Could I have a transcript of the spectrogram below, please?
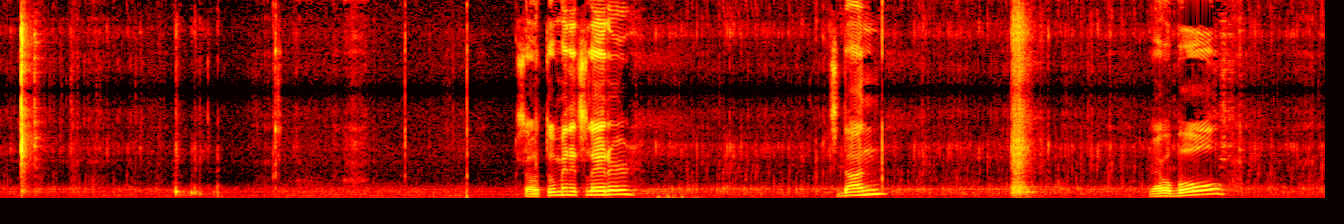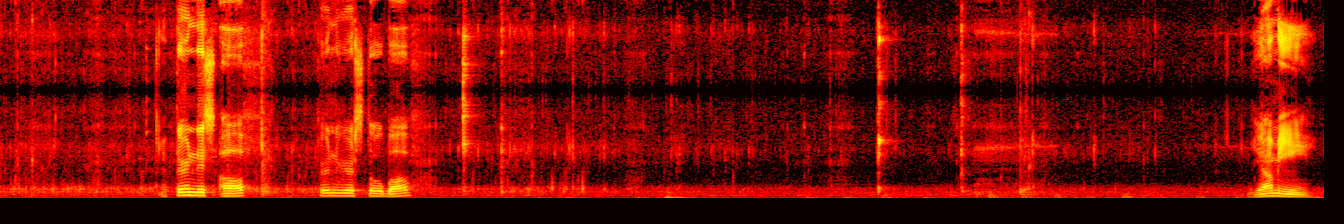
So, two minutes later, it's done. Grab a bowl. Turn this off. Turn your stove off. Yummy.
